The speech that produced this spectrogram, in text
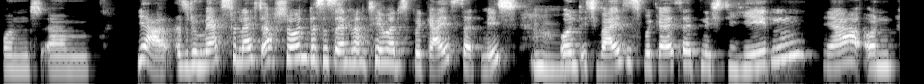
Und ähm, ja, also du merkst vielleicht auch schon, das ist einfach ein Thema, das begeistert mich. Mhm. Und ich weiß, es begeistert nicht jeden. Ja, und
